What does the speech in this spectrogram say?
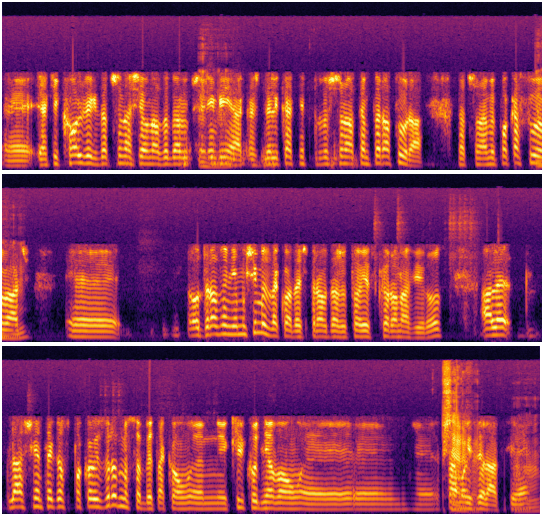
e, jakiekolwiek zaczyna się u nas objawy przeziębienia, jakaś delikatnie podwyższona temperatura, zaczynamy pokasływać, e, od razu nie musimy zakładać, prawda, że to jest koronawirus, ale dla świętego spokoju zróbmy sobie taką kilkudniową e, e, samoizolację. Aha.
